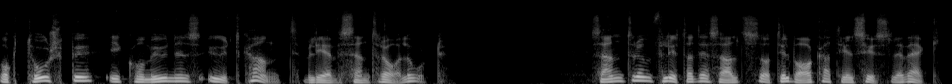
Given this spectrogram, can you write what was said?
och Torsby i kommunens utkant blev centralort? Centrum flyttades alltså tillbaka till Sysslebäck,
